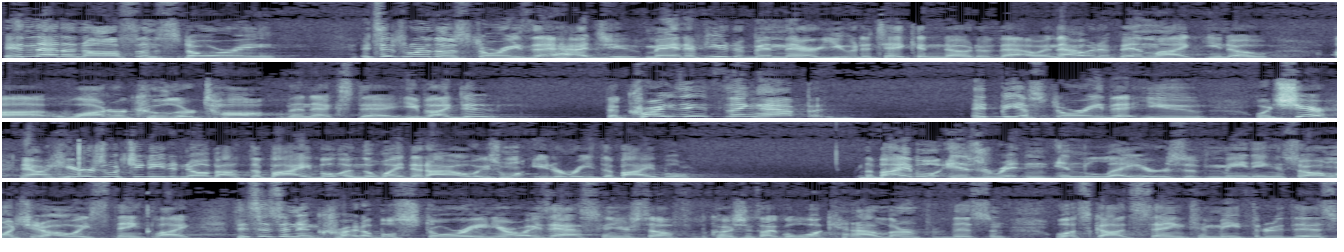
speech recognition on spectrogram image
Isn't that an awesome story? It's just one of those stories that had you, man, if you'd have been there, you would have taken note of that one. That would have been like, you know, uh, water cooler talk the next day. You'd be like, dude, the craziest thing happened. It'd be a story that you would share. Now, here's what you need to know about the Bible and the way that I always want you to read the Bible the Bible is written in layers of meaning. And so I want you to always think like, this is an incredible story. And you're always asking yourself questions like, well, what can I learn from this? And what's God saying to me through this?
